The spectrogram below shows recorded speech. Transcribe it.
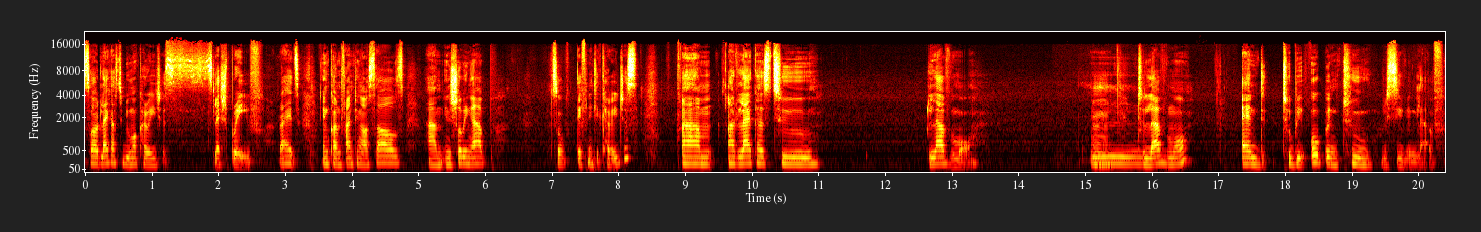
so i'd like us to be more courageous slash brave right in confronting ourselves um, in showing up so definitely courageous um, i'd like us to love more mm. Mm. to love more and to be open to receiving love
